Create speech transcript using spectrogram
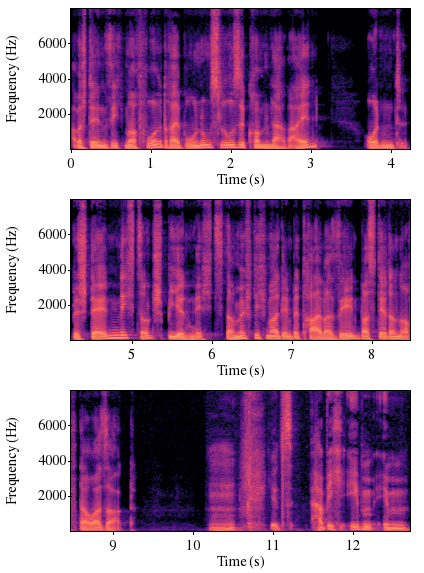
Aber stellen Sie sich mal vor, drei Wohnungslose kommen da rein und bestellen nichts und spielen nichts. Da möchte ich mal den Betreiber sehen, was der dann auf Dauer sagt. Mhm. Jetzt habe ich eben im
